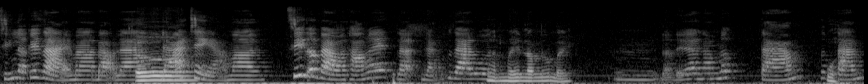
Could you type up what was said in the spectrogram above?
chính là cái giải mà bảo là Ừ. đá trẻ mà xít đã vào và thắng ấy là giải quốc gia luôn Năm mấy năm nữa mấy ừ. Đợt đấy là năm lớp 8 lớp. 8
